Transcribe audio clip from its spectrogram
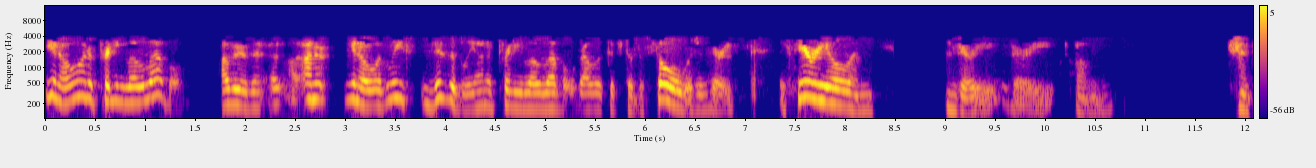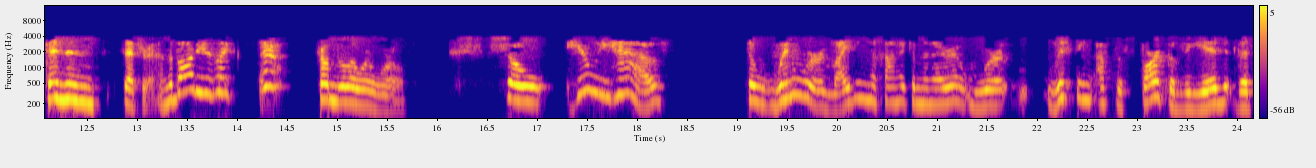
you know on a pretty low level, other than uh, on a you know at least visibly on a pretty low level relative to the soul, which is very ethereal and and very very um transcendent, etc. And the body is like eh, from the lower world. So here we have, so when we're lighting the Hanukkah menorah, we're lifting up the spark of the Yid that's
